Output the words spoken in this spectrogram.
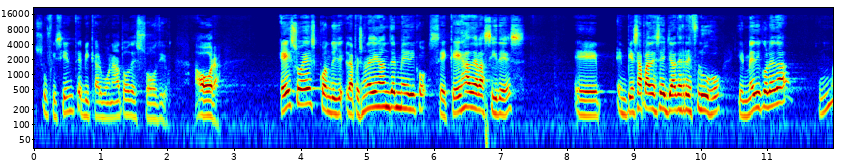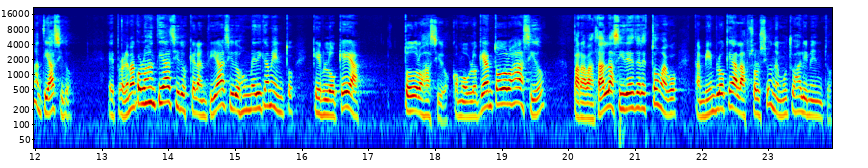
suficiente bicarbonato de sodio. Ahora, eso es cuando la persona llega del médico, se queja de la acidez, eh, empieza a padecer ya de reflujo y el médico le da un antiácido. El problema con los antiácidos es que el antiácido es un medicamento que bloquea todos los ácidos. Como bloquean todos los ácidos, para avanzar la acidez del estómago, también bloquea la absorción de muchos alimentos,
